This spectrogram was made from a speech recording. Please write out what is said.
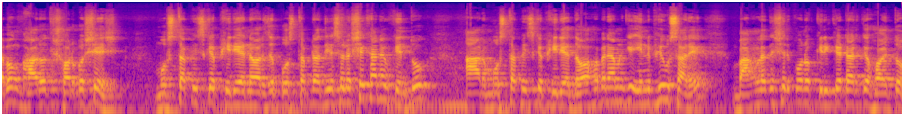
এবং ভারত সর্বশেষ মুস্তাফিজকে ফিরিয়ে নেওয়ার যে প্রস্তাবটা দিয়েছিল, সেখানেও কিন্তু আর মুস্তাফিজকে ফিরিয়ে দেওয়া হবে না। এমনকি ইন ফিউচারে বাংলাদেশের কোনো ক্রিকেটারকে হয়তো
